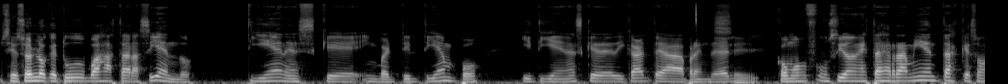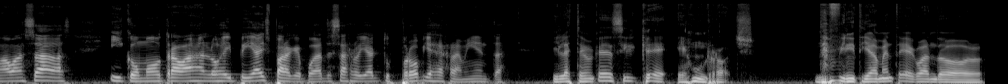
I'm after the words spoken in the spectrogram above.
si eso es lo que tú vas a estar haciendo, tienes que invertir tiempo y tienes que dedicarte a aprender Sí. cómo funcionan estas herramientas que son avanzadas y cómo trabajan los APIs para que puedas desarrollar tus propias herramientas. Y les tengo que decir que es un rush. Definitivamente que cuando,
